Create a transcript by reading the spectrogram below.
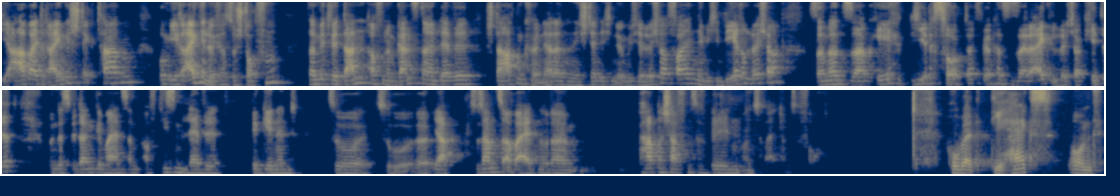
die Arbeit reingesteckt haben, um ihre eigenen Löcher zu stopfen, damit wir dann auf einem ganz neuen Level starten können. Ja, dann nicht ständig in irgendwelche Löcher fallen, nämlich in deren Löcher, sondern zu sagen, okay, jeder sorgt dafür, dass er seine eigenen Löcher kittet und dass wir dann gemeinsam auf diesem Level beginnend zu, zu äh, ja, zusammenzuarbeiten oder Partnerschaften zu bilden und so weiter und so fort. Robert, die Hacks und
